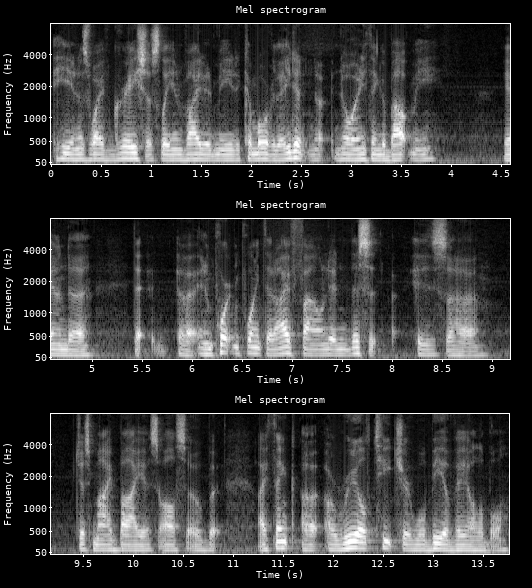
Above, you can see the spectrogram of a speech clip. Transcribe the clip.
he and his wife graciously invited me to come over. They didn't know anything about me. And uh, the, uh, an important point that I've found, and this is uh, just my bias also, but I think a, a, real teacher will be available.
